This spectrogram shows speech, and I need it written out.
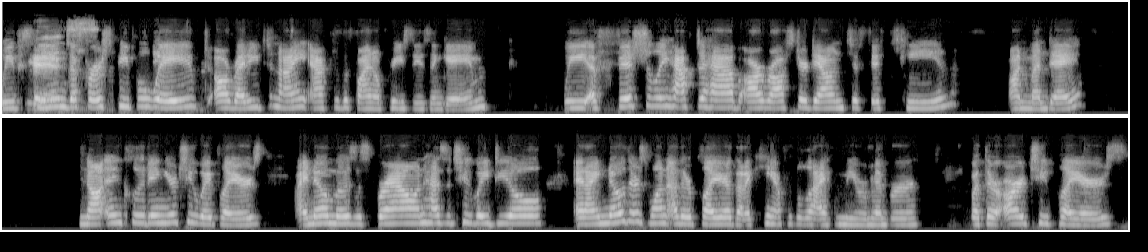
we've seen the first people waived already tonight after the final preseason game. We officially have to have our roster down to 15 on Monday, not including your two way players. I know Moses Brown has a two way deal, and I know there's one other player that I can't for the life of me remember, but there are two players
